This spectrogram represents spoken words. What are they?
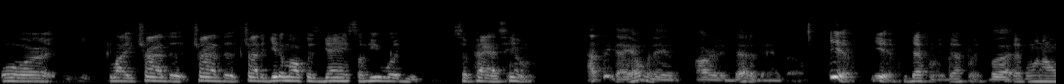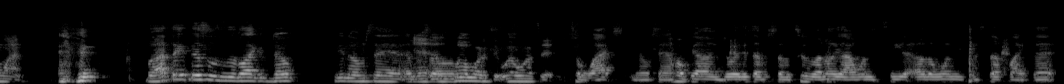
or like tried to tried to try to get him off his game so he wouldn't surpass him. I think Aomine is already better than him though. Yeah, yeah, definitely, definitely. But- that one on one. But I think this was like a dope, you know what I'm saying, episode. Yeah, well worth it. Well worth it. To watch, you know what I'm saying. I hope y'all enjoyed this episode too. I know y'all want to see the other ones and stuff like that.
